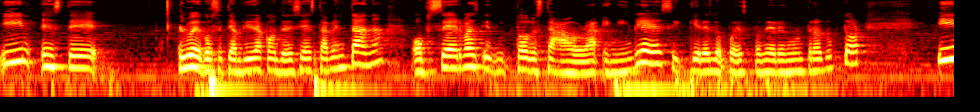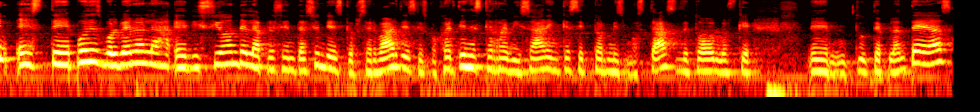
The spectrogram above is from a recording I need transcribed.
y este Luego se te abrirá, como te decía, esta ventana, observas, todo está ahora en inglés, si quieres lo puedes poner en un traductor. Y este, puedes volver a la edición de la presentación, tienes que observar, tienes que escoger, tienes que revisar en qué sector mismo estás, de todos los que eh, tú te planteas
